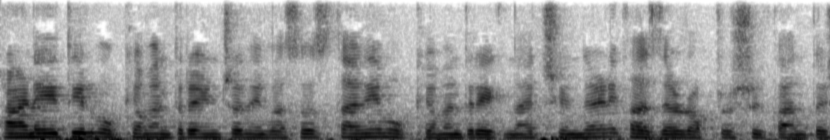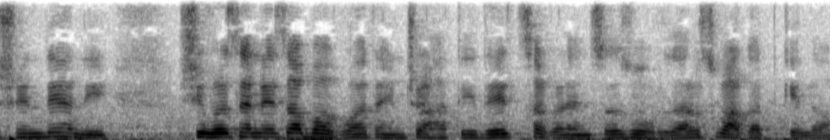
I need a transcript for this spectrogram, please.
ठाणे येथील मुख्यमंत्र्यांच्या निवासस्थानी मुख्यमंत्री एकनाथ शिंदे आणि खासदार डॉक्टर श्रीकांत शिंदे यांनी शिवसेनेचा भगवा त्यांच्या हाती देत सगळ्यांचं जोरदार स्वागत केलं.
